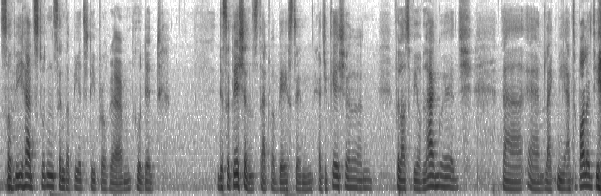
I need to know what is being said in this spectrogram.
So we had students in the PhD program who did dissertations that were based in education, philosophy of language, uh, and like me, anthropology.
